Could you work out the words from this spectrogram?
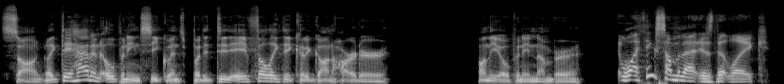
song. Like they had an opening sequence, but it did it felt like they could have gone harder on the opening number. Well, I think some of that is that like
